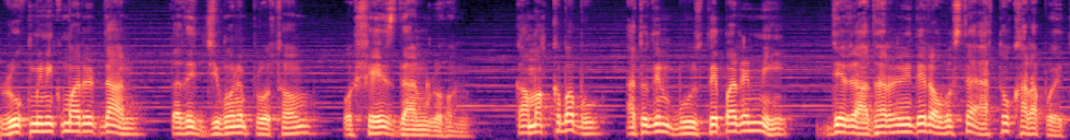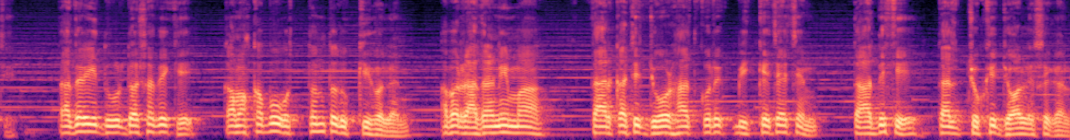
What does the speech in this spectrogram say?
রুক্মিণী কুমারের দান তাদের জীবনে প্রথম ও শেষ দান গ্রহণ। কামাক্ষাবাবু এতদিন বুঝতে পারেননি যে রাধারানীদের অবস্থা এত খারাপ হয়েছে। তাদের এই দুর্দশা দেখে কামাক্ষাবু অত্যন্ত দুঃখী হলেন। আবার রাধারানীর মা তার কাছে জোর হাত করে ভিক্ষে চাইছেন তা দেখে তার চোখে জল এসে গেল।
